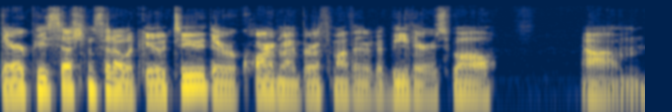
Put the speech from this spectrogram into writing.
therapy sessions that I would go to, they required my birth mother to be there as well. Um,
